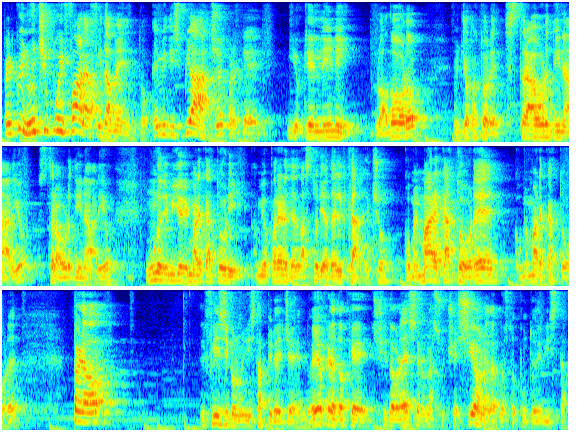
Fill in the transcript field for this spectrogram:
Per cui non ci puoi fare affidamento e mi dispiace perché io Chiellini lo adoro, è un giocatore straordinario, straordinario, uno dei migliori marcatori a mio parere della storia del calcio, come marcatore, come marcatore, però il fisico non gli sta più reggendo. Io credo che ci dovrà essere una successione da questo punto di vista.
